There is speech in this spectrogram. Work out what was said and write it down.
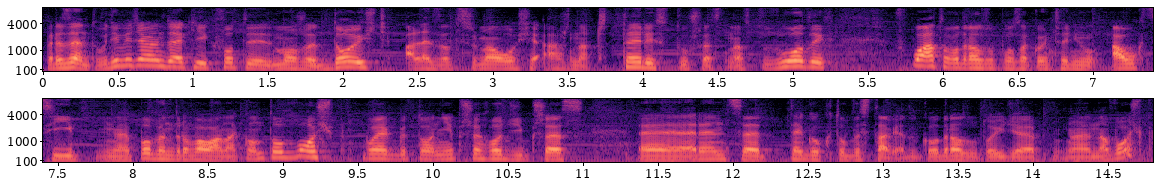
prezentów. Nie wiedziałem do jakiej kwoty może dojść, ale zatrzymało się aż na 416 zł. Wpłata od razu po zakończeniu aukcji e, powędrowała na konto WOŚP, bo jakby to nie przechodzi przez e, ręce tego, kto wystawia, tylko od razu to idzie e, na WOŚP.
